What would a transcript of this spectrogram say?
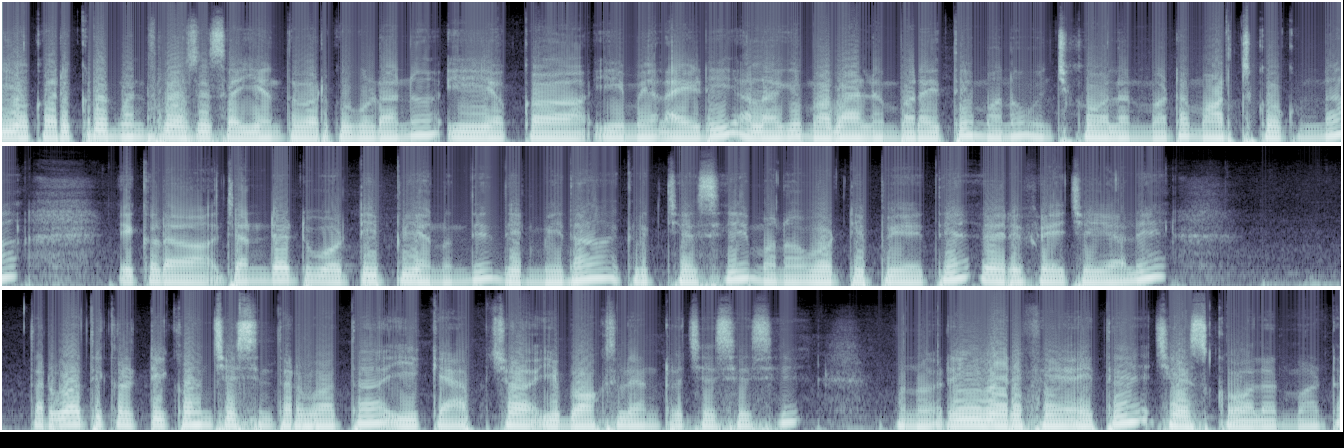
ఈ యొక్క రిక్రూట్మెంట్ ప్రాసెస్ అయ్యేంత వరకు కూడాను ఈ యొక్క ఈమెయిల్ ఐడి అలాగే మొబైల్ నెంబర్ అయితే మనం ఉంచుకోవాలన్నమాట. మార్చుకోకుండా ఇక్కడ జనరేట్ ఓటీపీ అని ఉంది. దీని మీద క్లిక్ చేసి మనం ఓటీపీ అయితే వెరిఫై చేయాలి. తర్వాత ఇక్కడ టిక్ ఆన్ చేసిన తర్వాత ఈ క్యాప్చా ఈ బాక్స్లో ఎంటర్ చేసేసి మనం రీవెరిఫై అయితే చేసుకోవాలన్నమాట.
